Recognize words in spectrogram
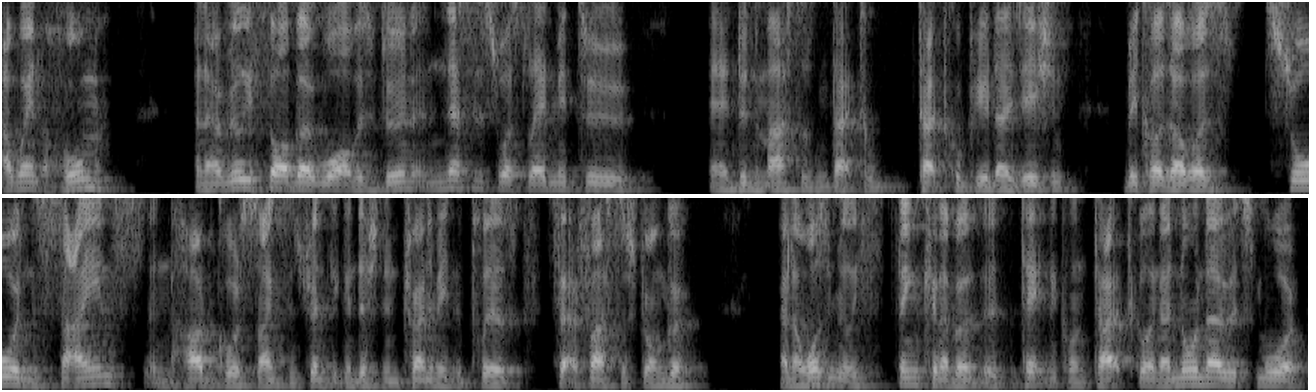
I went home and I really thought about what I was doing. And this is what's led me to uh, doing the masters in tactical tactical periodization because I was so in science and hardcore science and strength and conditioning, trying to make the players fitter, faster, stronger. And I wasn't really thinking about the technical and tactical. And I know now it's more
